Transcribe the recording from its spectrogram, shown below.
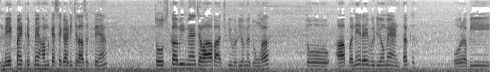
मेक माई ट्रिप में हम कैसे गाड़ी चला सकते हैं। तो उसका भी मैं जवाब आज की वीडियो में दूँगा। तो आप बने रहे वीडियो में एंड तक। और अभी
